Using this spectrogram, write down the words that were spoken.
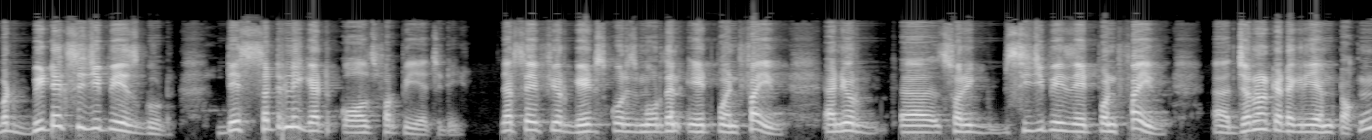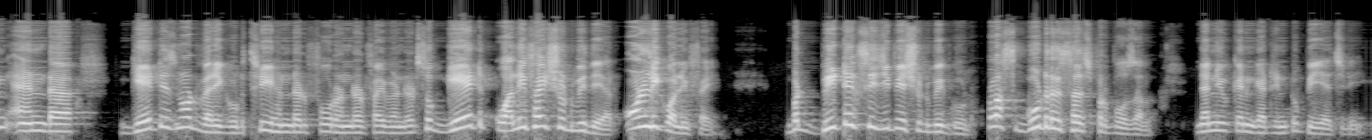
but BTech CGPA is good, they certainly get calls for PhD let's say if your gate score is more than 8.5 and your uh, sorry cgpa is 8.5 uh, general category i'm talking and uh, gate is not very good 300 400 500 so gate qualify should be there only qualify. But btech cgpa should be good plus good research proposal. Then you can get into phd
